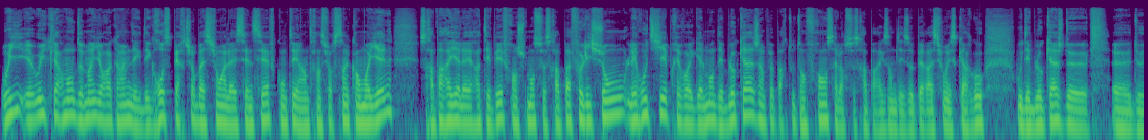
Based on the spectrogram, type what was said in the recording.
Oui, euh, oui, clairement, demain, il y aura quand même des, grosses perturbations à la SNCF, comptez un train sur 5 en moyenne. Ce sera pareil à la RATP, franchement, ce sera pas folichon. Les routiers prévoient également des blocages un peu partout en France. Alors, ce sera par exemple des opérations escargots ou des blocages de, euh, de,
